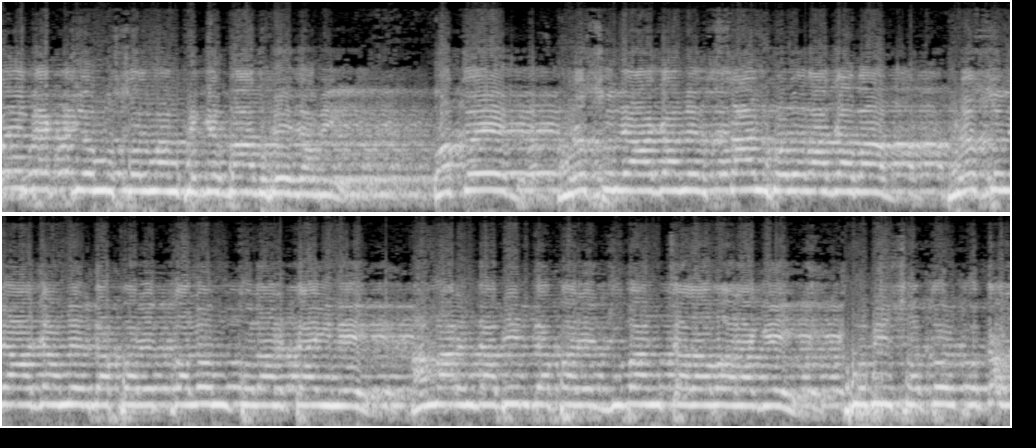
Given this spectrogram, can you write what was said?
ওই ব্যক্তিও মুসলমান থেকে বাদ হয়ে যাবে। অতএব রসুল আজমের স্থান হল রাজাবাব। রসুল আজমের ব্যাপারে কলম তোলার টাইমে, আমার নাবির ব্যাপারে জুবান চালাবার আগে খুবই সতর্কতার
